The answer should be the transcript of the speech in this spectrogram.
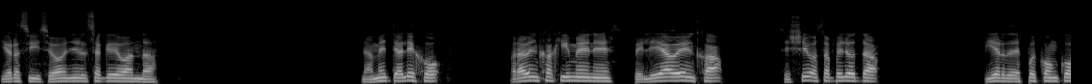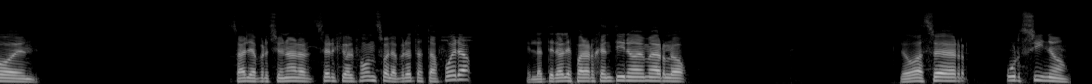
Y ahora sí, se va a venir el saque de banda. La mete Alejo. Para Benja Jiménez. Pelea Benja. Se lleva esa pelota. Pierde después con Cohen. Sale a presionar a Sergio Alfonso. La pelota está afuera. El lateral es para Argentino de Merlo. Lo va a hacer Ursino.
